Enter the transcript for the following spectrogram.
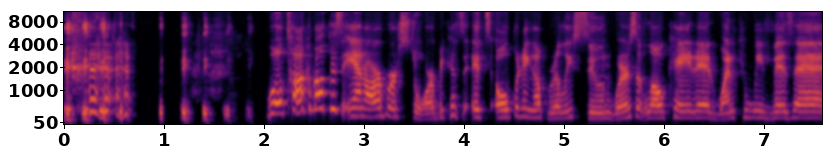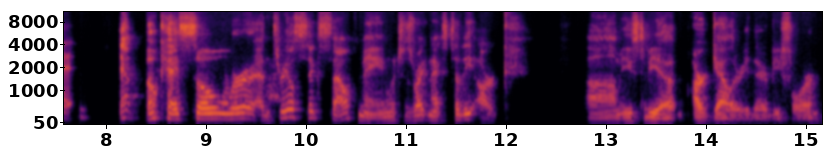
well, talk about this Ann Arbor store because it's opening up really soon. Where's it located? When can we visit? Yep. Okay. So we're at 306 South Main, which is right next to the Ark. Um, it used to be a art gallery there before.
